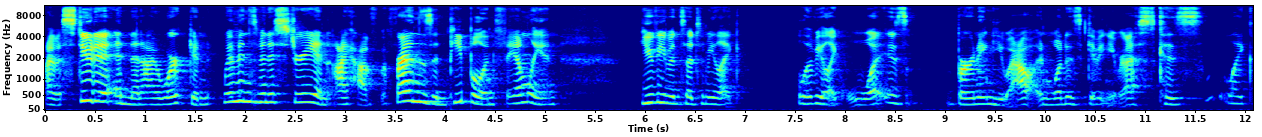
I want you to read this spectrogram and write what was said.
I'm a student and then I work in women's ministry and I have friends and people and family and you've even said to me like, Olivia, like what is burning you out and what is giving you rest? Because like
